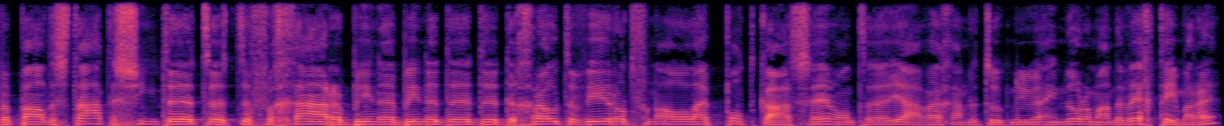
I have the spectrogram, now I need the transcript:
bepaalde status zien te, te, vergaren binnen, binnen de, de, de grote wereld van allerlei podcasts. Hè? Want uh, ja, wij gaan natuurlijk nu enorm aan de weg timmeren.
